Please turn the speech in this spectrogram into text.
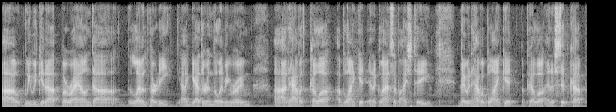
uh, we would get up around 11:30, uh, uh, gather in the living room. Uh, I'd have a pillow, a blanket, and a glass of iced tea. They would have a blanket, a pillow, and a sip cup.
